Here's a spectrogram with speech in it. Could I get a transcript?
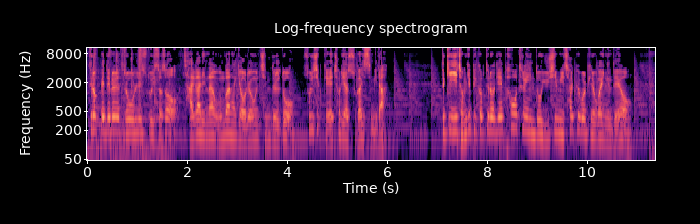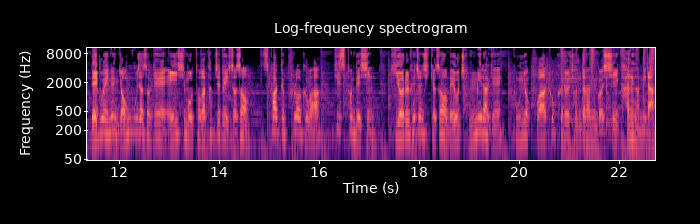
트럭 베드를 들어 올릴 수도 있어서 자갈이나 운반하기 어려운 짐들도 손쉽게 처리할 수가 있습니다. 특히 이 전기 픽업 트럭의 파워트레인도 유심히 살펴볼 필요가 있는데요. 내부에는 영구 자석에 AC 모터가 탑재되어 있어서 스파크 플러그와 피스톤 대신 기어를 회전시켜서 매우 정밀하게 동력과 토크를 전달하는 것이 가능합니다.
